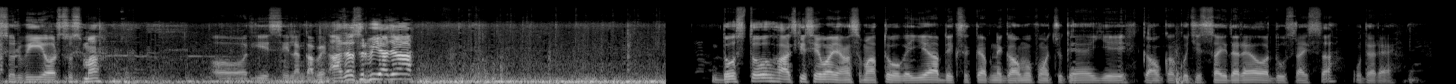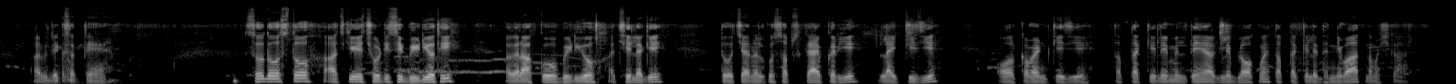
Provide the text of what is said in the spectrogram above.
सुरभि और सुषमा और ये श्रीलंका पे आजा सुरभि आजा। दोस्तों, आज की सेवा यहाँ समाप्त हो गई है। आप देख सकते हैं, अपने गाँव में पहुँच चुके हैं। ये गाँव का कुछ हिस्सा इधर है और दूसरा हिस्सा उधर है। अभी देख सकते हैं। सो दोस्तों, आज की ये छोटी सी वीडियो थी। अगर आपको वीडियो अच्छी लगे तो चैनल को सब्सक्राइब करिए, लाइक कीजिए और कमेंट कीजिए। तब तक के लिए मिलते हैं अगले ब्लॉग में। तब तक के लिए धन्यवाद। नमस्कार।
